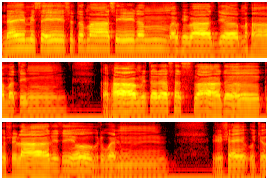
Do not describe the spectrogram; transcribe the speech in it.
नैमिषे सुतमासीनम् अभिवाद्य महामतिं कथामृतरसस्वाद कुशला ऋषयो ब्रुवन्। ऋषय ऊचुः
